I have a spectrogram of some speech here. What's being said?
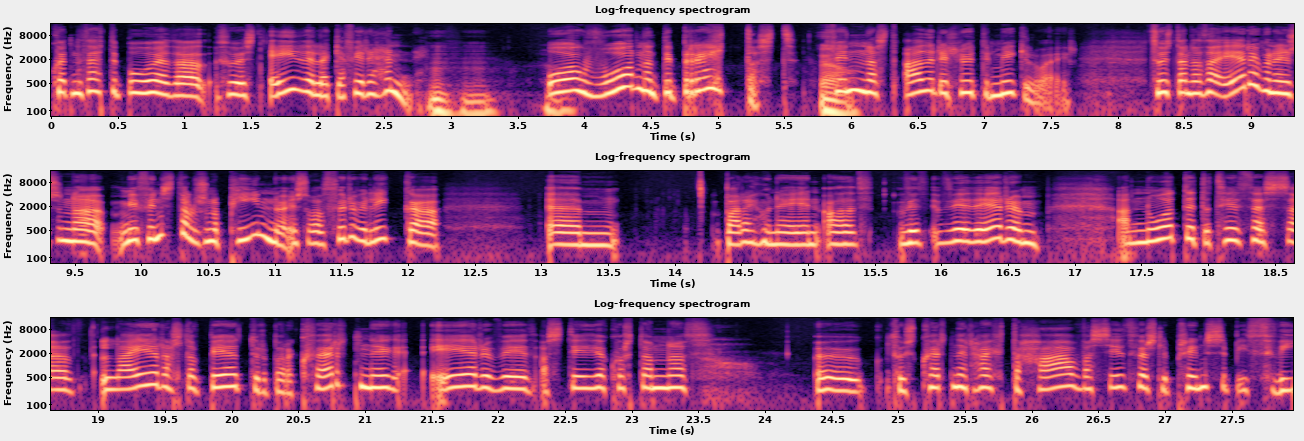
hvernig þetta er búið að, þú veist, eigðilegja fyrir henni Mhm. Og vonandi breytast Já. finnast aðri hlutir mikilvægir þú veist þannig að það er einhvern veginn svona mér finnst alveg svona pínu eins og að þurfi líka um, bara einhvern veginn að við, við erum að nota þetta til þess að læra alltaf betur bara hvernig eru við að styðja hvort annað uh, þú veist hvernig er hægt að hafa siðferðsli prinsip í því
